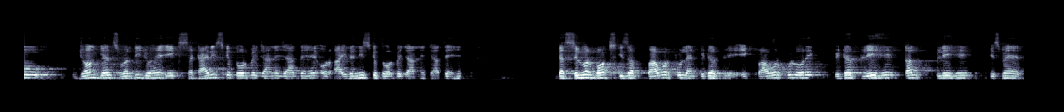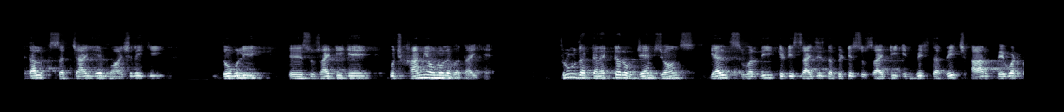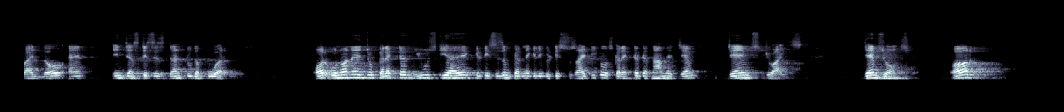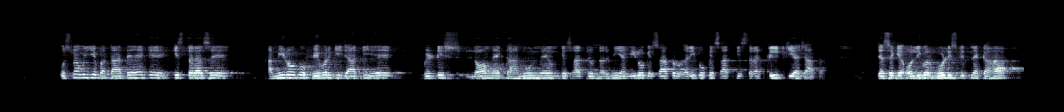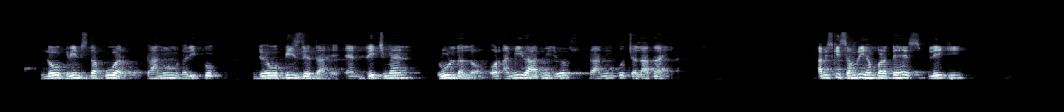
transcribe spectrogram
जॉन गेल्स वर्दी जो है एक सटायरिस्ट के तौर पे जाने जाते हैं और आयरनिस्ट के तौर पे जाने जाते हैं। The silver box is a powerful and bitter play एक पावरफुल और एक बिटर प्ले है, तल्ख प्ले है। इसमें तल्ख सच्चाई है माशरे की, दोगली सोसाइटी के कुछ खामियाँ उन्होंने बताई हैं। Through the character of James Jones Galsworthy criticizes the British society in which the rich are favored by law and injustice is done to the poor. और उन्होंने जो करेक्टर यूज़ किया है क्रिटिसिज्म करने के लिए ब्रिटिश सोसाइटी को, उस करेक्टर का नाम है James James Joyce James Jones और उसमें वो ये बताते हैं कि किस तरह से अमीरों को फेवर की जाती है ब्रिटिश लॉ में, कानून में, उनके साथ जो नरमी अमीरों के साथ और गरीबों के साथ किस तरह ट्रीट किया जाता है। जैसे कि ओलिवर गोल्ड स्मिथ ने कहा लो ग्रीन्स द पुअर कानून गरीब को जो है वो पीस देता है and rich man rule the law और अमीर आदमी जो है उस कानून को चलाता है। अब इसकी समरी हम पढ़ते हैं इस प्ले की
